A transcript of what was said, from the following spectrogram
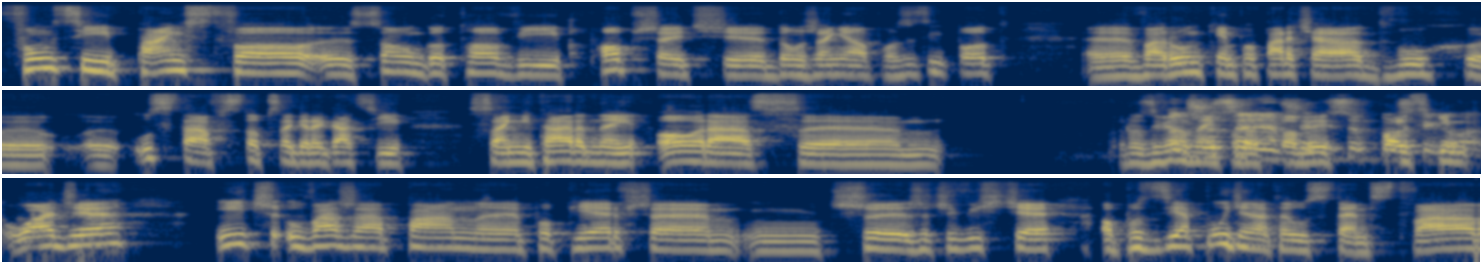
funkcji. Państwo e, są gotowi poprzeć e, dążenia opozycji pod warunkiem poparcia dwóch ustaw: stop segregacji sanitarnej oraz rozwiązań podatkowych w Polskim Ładzie. I czy uważa Pan po pierwsze, czy rzeczywiście opozycja pójdzie na te ustępstwa?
